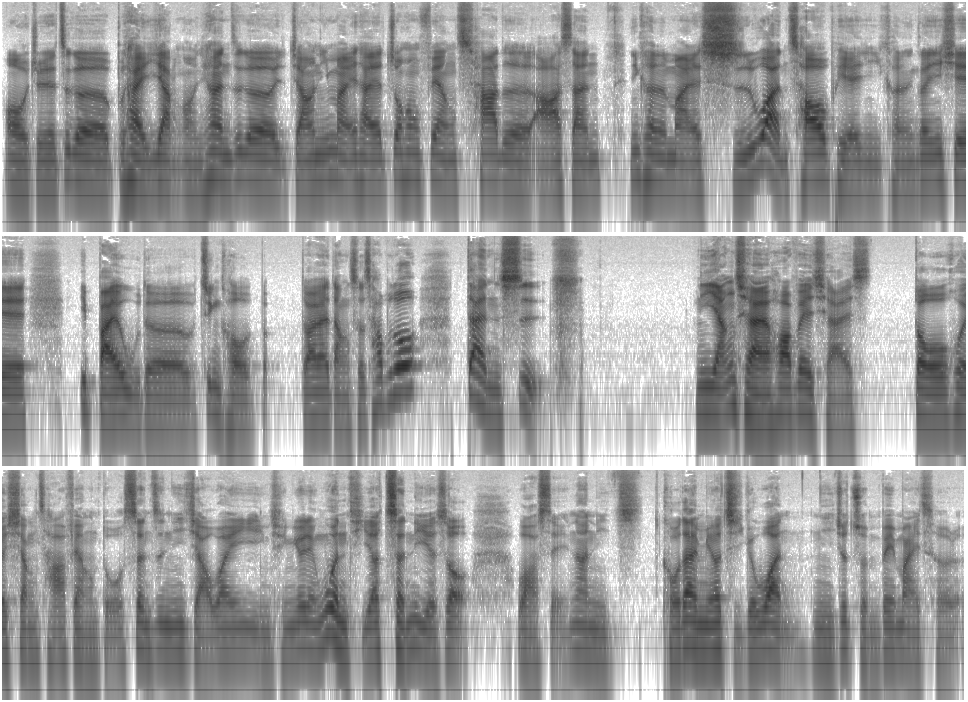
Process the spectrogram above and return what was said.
哦，我觉得这个不太一样哦。你看这个，假如你买一台状况非常差的 R 三，你可能买十万超便宜，可能跟一些一百五的进口白牌挡车差不多，但是你养起来花费起来。都会相差非常多，甚至你脚万一引擎有点问题要整理的时候，哇塞，那你口袋没有几个万，你就准备卖车了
